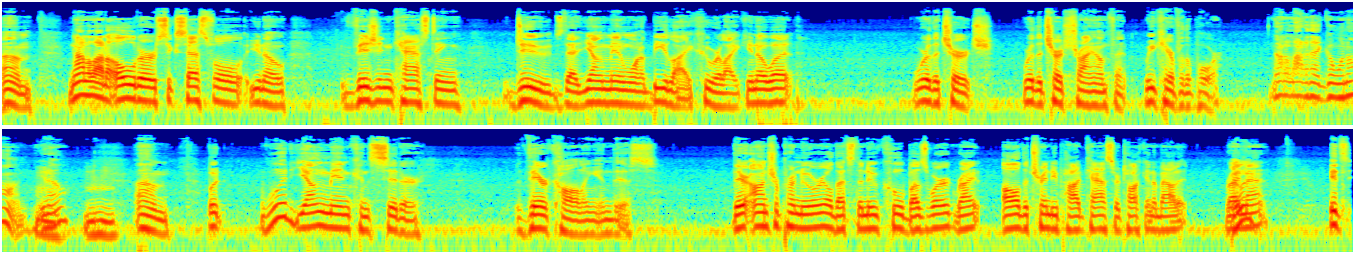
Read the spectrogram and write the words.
Um, not a lot of older successful you know vision casting dudes that young men want to be like who are like you know what we're the church we're the church triumphant we care for the poor not a lot of that going on you know um, but would young men consider their calling in this they're entrepreneurial that's the new cool buzzword right all the trendy podcasts are talking about it right Really? matt it's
